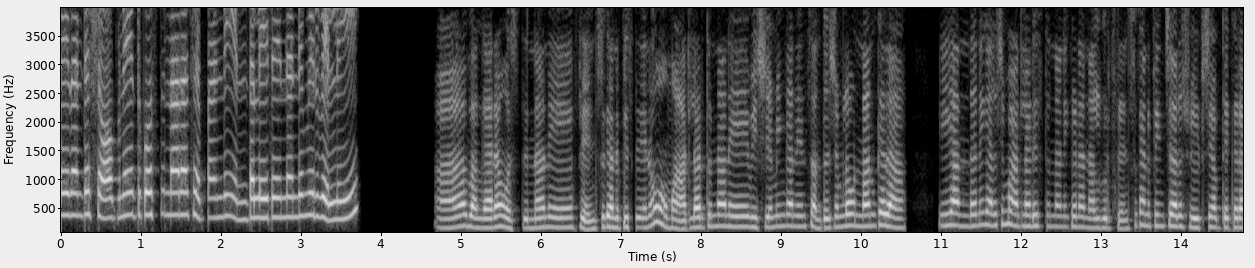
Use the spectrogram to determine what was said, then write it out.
లేదంటే షాప్నే ఎత్తుకొస్తున్నారా? చెప్పండి ఎంత లేట్ అయిందండి మీరు వెళ్ళి? ఆ బంగారం వస్తున్నానే. ఫ్రెండ్స్ కనిపిస్తేను మాట్లాడుతున్నానే. విషయం ఇంకా నేను సంతోషంలో ఉన్నాను కదా. ఇక అందరిని కలిసి మాట్లాడిస్తున్నాను ఇక్కడ. నలుగురు ఫ్రెండ్స్ కనిపించారు స్వీట్ షాప్ దగ్గర.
